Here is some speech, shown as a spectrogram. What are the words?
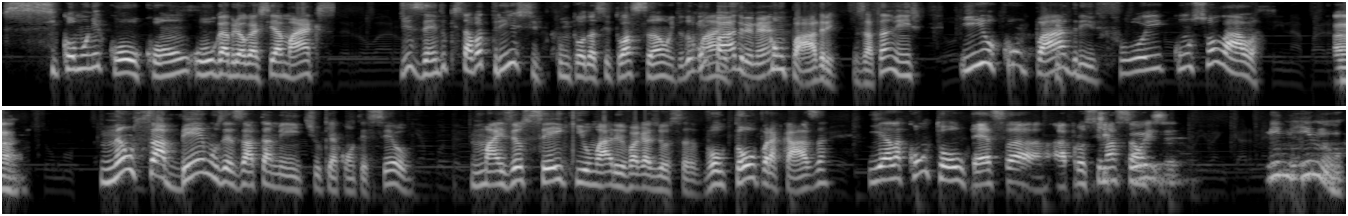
se comunicou com o Gabriel Garcia Marques, dizendo que estava triste com toda a situação e tudo mais. Compadre, né? Compadre, exatamente. E o compadre foi consolá-la. Ah, Não sabemos exatamente o que aconteceu, mas eu sei que o Mário Vargas Llosa voltou para casa e ela contou dessa que aproximação. coisa. Menino,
